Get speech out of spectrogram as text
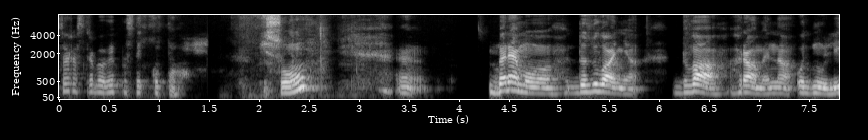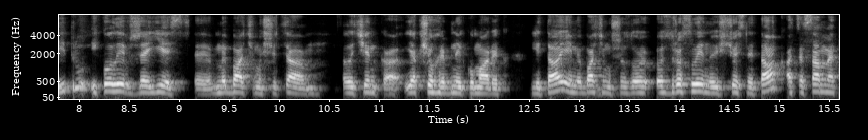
зараз треба випустити кота. Пішов. Беремо дозування 2 грами на 1 літру, і коли вже є, е, ми бачимо, що ця личинка, якщо грибний комарик літає, ми бачимо, що з- рослиною щось не так, а це саме,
